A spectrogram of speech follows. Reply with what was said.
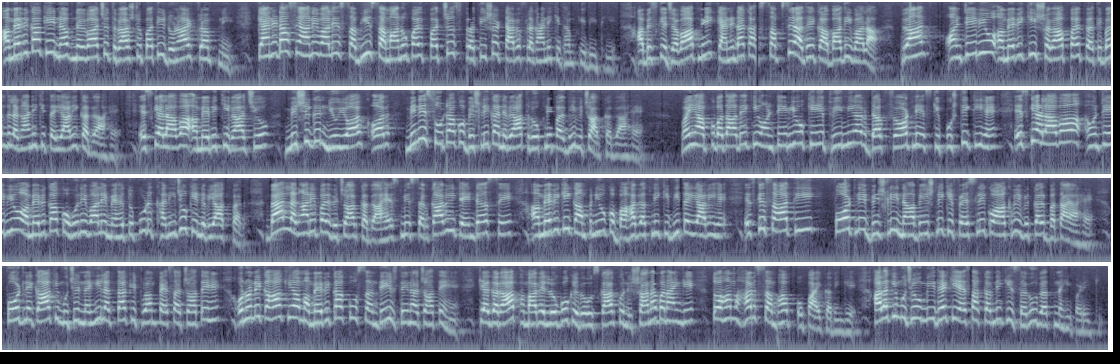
America के नवनिर्वाचित राष्ट्रपति डोनाल्ड ट्रंप ने कनाडा से आने वाले सभी सामानों पर 25 प्रतिशत टैरिफ लगाने की धमकी दी थी। अब इसके जवाब में कनाडा का सबसे अधिक आबादी वाला प्रांत ऑन्टेरियो अमेरिकी शराब पर प्रतिबंध लगाने की तैयारी कर रहा है। इसके अलावा अमेरिकी राज्यों, मिशिगन, न्यूयॉर्क और मिनेसोटा को बिजली का निर्यात रोकने पर भी विचार कर रहा है। वहीं आपको बता दें कि ऑन्टेरियो के प्रीमियर डग फ्रॉड ने इसकी पुष्टि की है। इसके अलावा ऑन्टेरियो अमेरिका को होने वाले महत्वपूर्ण खनिजों के निर्यात पर बैन लगाने पर विचार कर रहा है। इसमें सरकारी टेंडर्स से अमेरिकी कंपनियों को बाहर रखने की भी तैयारी है। इसके साथ ही फोर्ट ने बिजली ना बेचने के फैसले को आखिरी विकल्प बताया है। फोर्ड ने कहा कि मुझे नहीं लगता कि ट्रंप ऐसा चाहते हैं। उन्होंने कहा कि हम अमेरिका को संदेश देना चाहते हैं कि अगर आप हमारे लोगों के रोज़गार को निशाना बनाएँगे तो हम हर संभव उपाय करेंगे। हालाँकि मुझे उम्मीद है कि ऐसा करने की ज़रूरत नहीं पड़ेगी।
